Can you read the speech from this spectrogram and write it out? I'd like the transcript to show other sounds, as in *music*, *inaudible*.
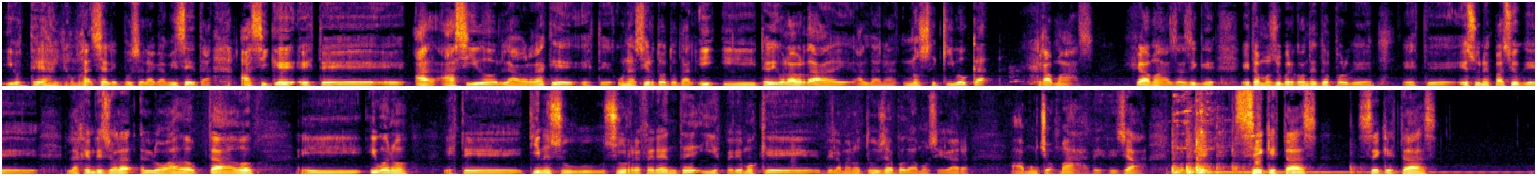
y usted ahí nomás ya le puso la camiseta. Así que este eh, ha, sido, la verdad que este, un acierto total. Y, y te digo la verdad, eh, Aldana, no se equivoca jamás jamás. Así que estamos súper contentos porque este, es un espacio que la gente ya lo ha adoptado y bueno, este, tiene su, su referente y esperemos que de la mano tuya podamos llegar a muchos más desde ya. Porque sé que estás, sé que estás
